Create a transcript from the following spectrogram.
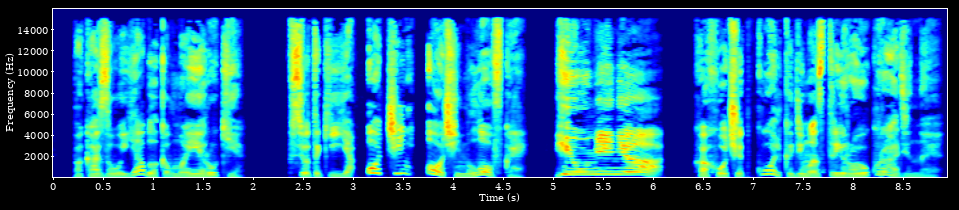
— показываю яблоко в моей руке. «Все-таки я очень-очень ловкая». «И у меня!» — хохочет Колька, демонстрируя украденное.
